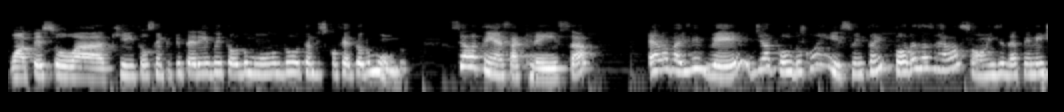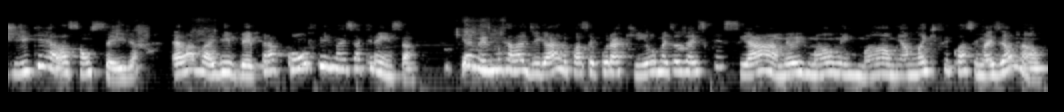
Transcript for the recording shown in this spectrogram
uma pessoa que estou sempre em perigo e todo mundo, tem que desconfiar de todo mundo. Se ela tem essa crença, ela vai viver de acordo com isso. Então, em todas as relações, independente de que relação seja, ela vai viver para confirmar essa crença. E é mesmo que ela diga, ah, eu passei por aquilo, mas eu já esqueci. Ah, meu irmão, minha irmã, minha mãe que ficou assim, mas eu não.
